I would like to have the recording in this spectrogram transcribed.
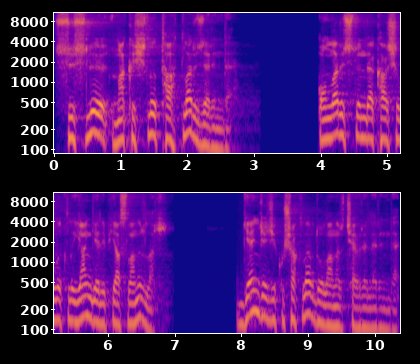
Süslü, nakışlı tahtlar üzerinde. Onlar üstünde karşılıklı yan gelip yaslanırlar. Genceci kuşaklar dolanır çevrelerinde.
